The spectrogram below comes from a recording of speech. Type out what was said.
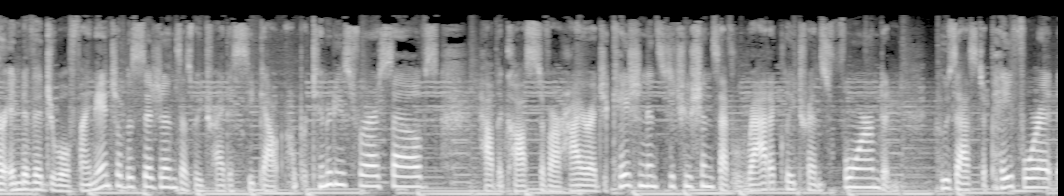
our individual financial decisions as we try to seek out opportunities for ourselves, how the costs of our higher education institutions have radically transformed and who's asked to pay for it,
